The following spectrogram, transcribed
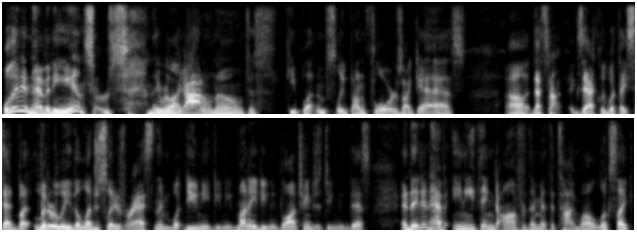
well, they didn't have any answers. They were like, I don't know, just keep letting them sleep on floors, I guess. Uh, that's not exactly what they said, but literally the legislators were asking them, What do you need? Do you need money? Do you need law changes? Do you need this? And they didn't have anything to offer them at the time. Well, it looks like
